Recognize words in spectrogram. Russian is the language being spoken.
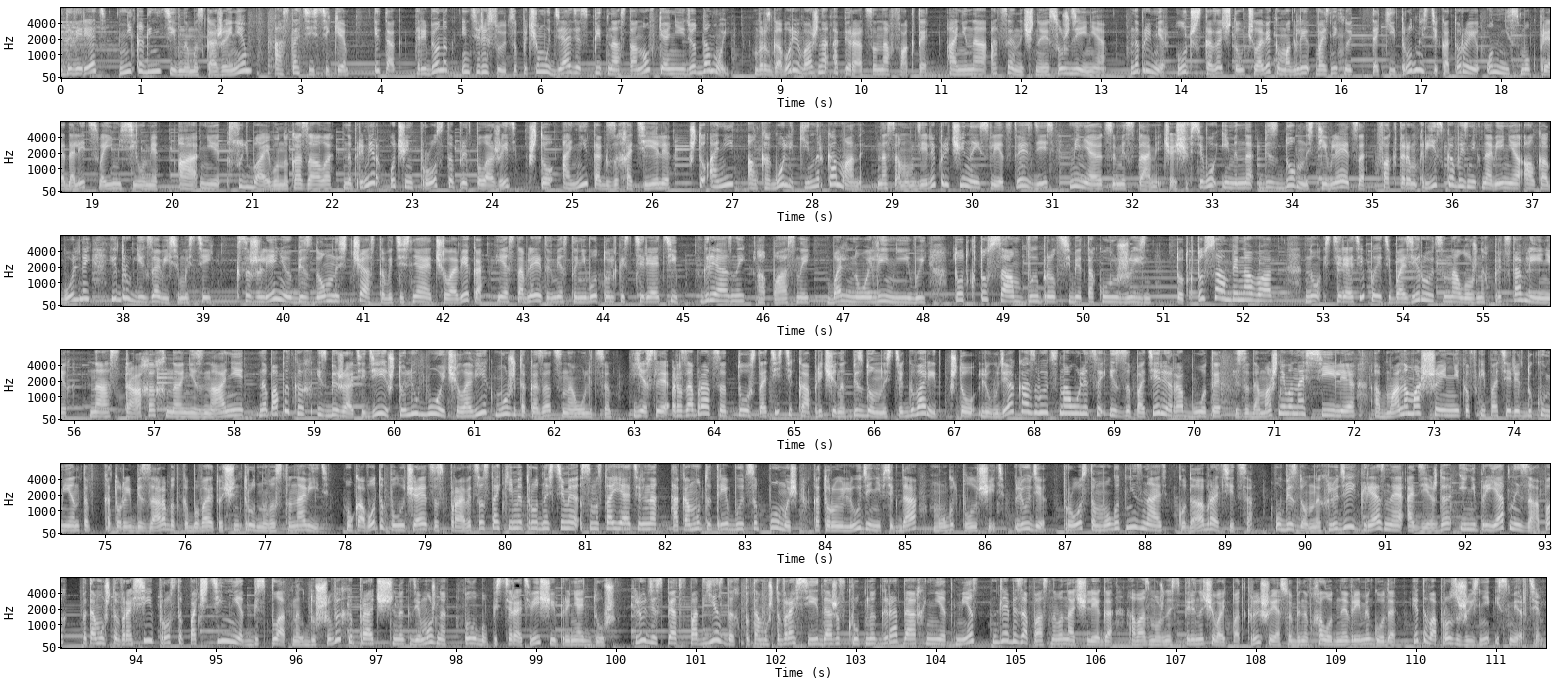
Доверять не когнитивным искажениям, а статистике. Итак, ребенок интересуется, почему дядя спит на остановке, а не идет домой. В разговоре важно опираться на факты, а не на оценочные суждения. Например, лучше сказать, что у человека могли возникнуть такие трудности, которые он не смог преодолеть своими силами, а не судьба его наказала. Например, очень просто предположить, что они так захотели, что они алкоголики и наркоманы. На самом деле причина и следствие здесь меняются местами. Чаще всего именно бездомность является фактором риска возникновения алкогольной и других зависимостей. К сожалению, бездомность часто вытесняет человека и оставляет вместо него только стереотип – грязный, опасный, больной, ленивый, тот, кто сам выбрал себе такую жизнь, тот, кто сам виноват. Но стереотипы эти базируются на ложных представлениях, на страхах, на незнании, на попытках избежать идеи, что любой человек может оказаться на улице. Если разобраться, то статистика о причинах бездомности говорит, что люди оказываются на улице из-за потери работы, из-за домашнего насилия, обмана мошенников и потери документов, которые без заработка бывает очень трудно восстановить. У кого-то получается справиться с такими трудностями самостоятельно, а кому-то требуется помощь, которую люди не всегда могут получить. Люди просто могут не знать, куда обратиться. У бездомных людей грязная одежда и неприятный запах, потому что в России просто почти нет бесплатных душевых и прачечных, где можно было бы постирать вещи и принять душ. Люди спят в подъездах, потому что в России даже в крупных городах нет мест для безопасного ночлега, а возможность переночевать под крышей, особенно в холодное время года, это вопрос жизни и смерти.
